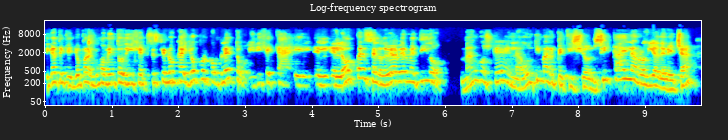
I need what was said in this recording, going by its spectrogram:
fíjate que yo por algún momento dije, pues es que no cayó por completo y dije, el, el, el se lo debe haber metido. Mangos que en la última repetición sí cae la rodilla derecha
